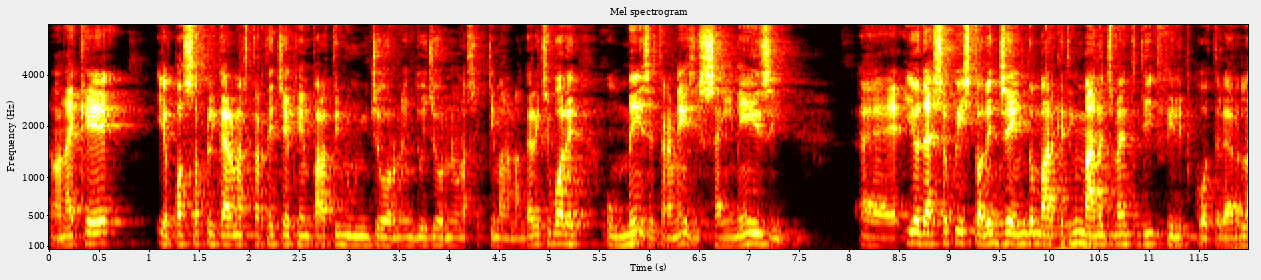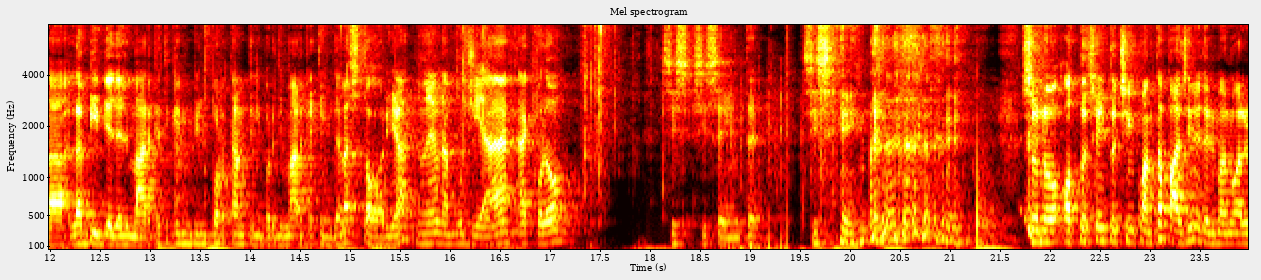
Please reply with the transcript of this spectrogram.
Non è che io posso applicare una strategia che ho imparato in un giorno, in due giorni, una settimana, magari ci vuole un mese, tre mesi, sei mesi. Eh, io adesso qui sto leggendo Marketing Management di Philip Kotler, la, la Bibbia del marketing, il più importante libro di marketing della storia. Non è una bugia, eh? Eccolo. Si, si sente, si sente. Sono 850 pagine del manuale,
